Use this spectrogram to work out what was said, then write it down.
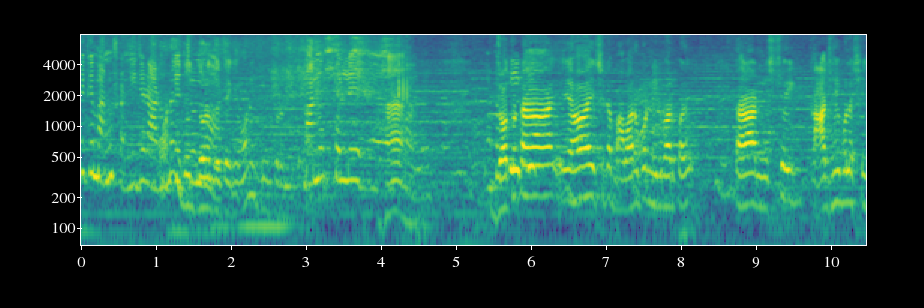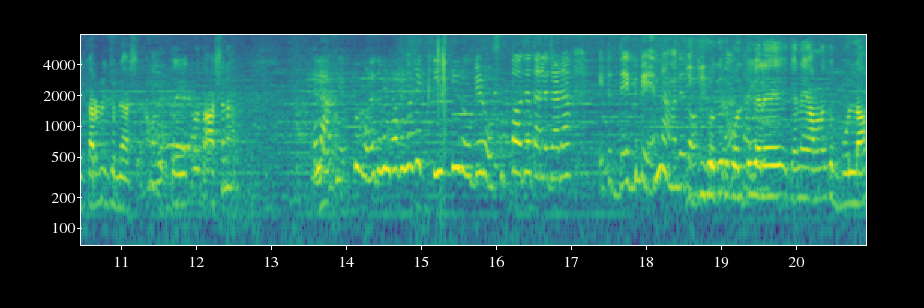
থেকে মানুষ নিজের অনেক দূর দূরান্ত থেকে অনেক দূর দূরান্ত। মানত করলে হ্যাঁ। যতটা এ হয় সেটা বাবার উপর নির্ভর করে। তারা নিশ্চয়ই কাজ হয় বলে সেই কারণের জন্য আসে। আমাদের তো এই করে তো আসে না। তাহলে আপনি একটু বলে দেবেন ঠাকুরমশাই কি কি রোগের ওষুধ পাওয়া যায়? তাহলে যারা এটা দেখবেন আমাদের কী কী রোগের বলতে গেলে এখানে আপনাকে বললাম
